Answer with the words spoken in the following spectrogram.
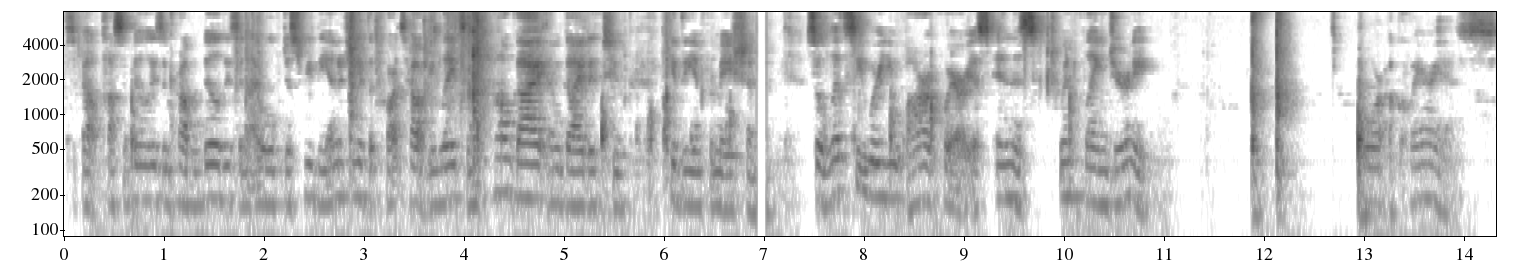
It's about possibilities and probabilities, and I will just read the energy of the cards, how it relates, and how I am guided to give the information. So let's see where you are, Aquarius, in this twin flame journey for Aquarius.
